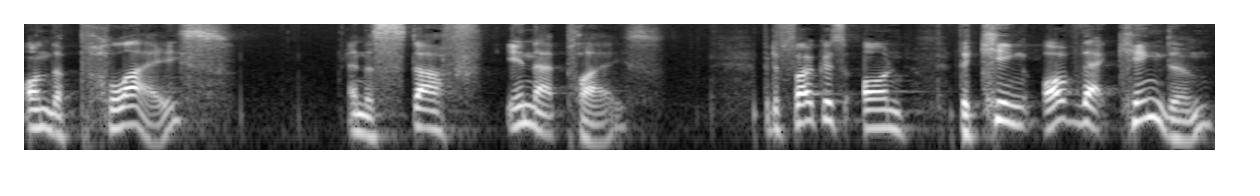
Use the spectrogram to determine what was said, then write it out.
on the place and the stuff in that place, but to focus on the king of that kingdom,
